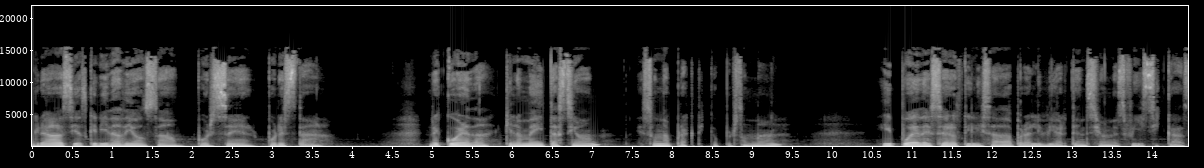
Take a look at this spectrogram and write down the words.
Gracias querida diosa por ser, por estar. Recuerda que la meditación es una práctica personal y puede ser utilizada para aliviar tensiones físicas,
